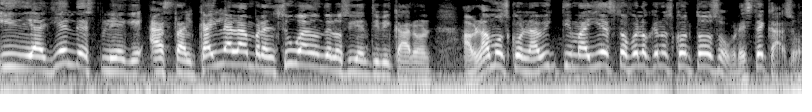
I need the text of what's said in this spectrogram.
y de allí el despliegue hasta el Caila Alhambra en Suba donde los identificaron. Hablamos con la víctima y esto fue lo que nos contó sobre este caso.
